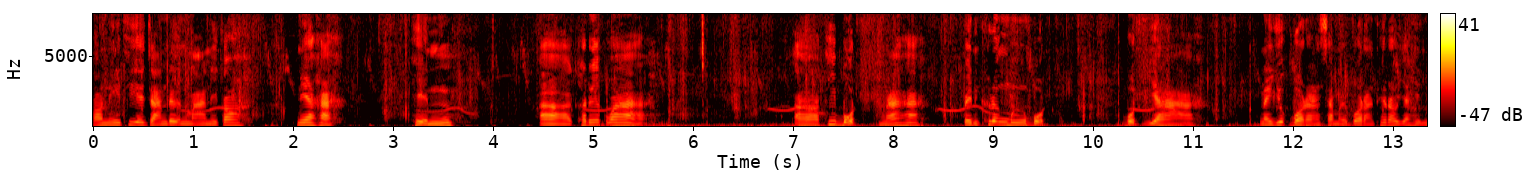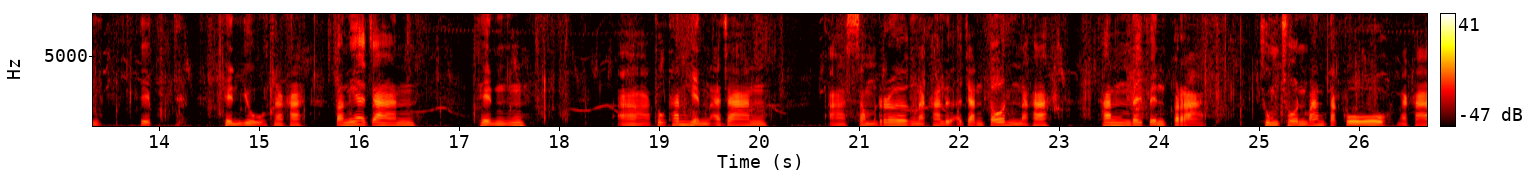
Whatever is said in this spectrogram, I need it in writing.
ตอนนี้ที่อาจารย์เดินมานี่ก็เนี่ยค่ะ เห็นเขาเรียกว่าที่บดนะฮะ เป็นเครื่องมือบดบดยาในยุคโบราณสมัยโบราณที่เรายังเห็นเก็บ ห็นอยู่นะคะ ตอนนี้อาจารย์เห็นทุกท่านเห็นอาจารย์อ่าสำเริงนะคะ หรืออาจารย์ต้นนะคะ ท่านได้เป็นปราชชุมชนบ้านตะโกนะคะ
